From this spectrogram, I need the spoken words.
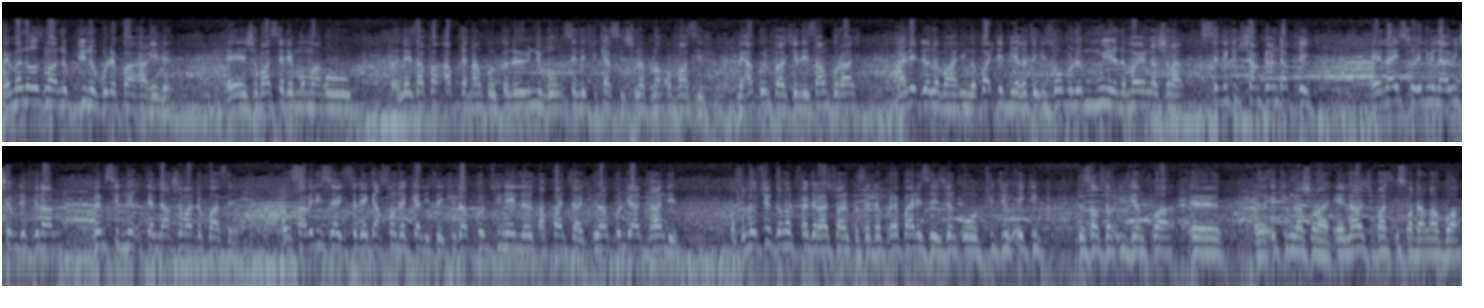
Mais malheureusement, le but ne voulait pas arriver. Et je pense que c'est des moments où les enfants apprennent encore que le niveau, c'est l'efficacité sur le plan offensif. Mais encore une fois, je les encourage aller de l'avant. Ils n'ont pas démérité. Ils ont le mouillé, le maillot national. C'est l'équipe championne d'Afrique. Et là, ils sont éliminés à huitième de finale, même s'ils méritaient largement de passer. On savait que c'est des garçons de qualité qui doivent continuer leur apprentissage, qui doivent continuer à grandir. Parce que l'objectif de notre fédération, c'est de préparer ces jeunes aux futures équipes de son U23 euh, euh, équipe nationale. Et là, je pense qu'ils sont dans la voie.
